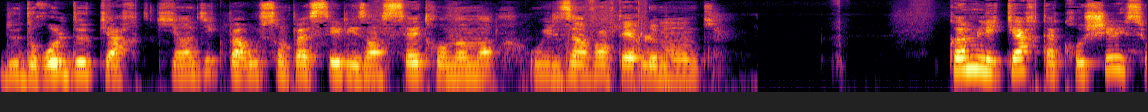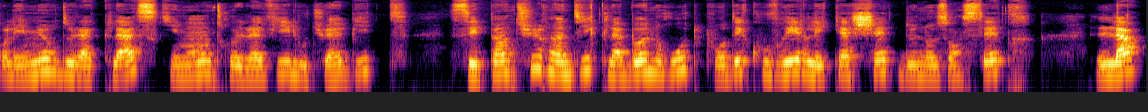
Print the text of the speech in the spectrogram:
de drôles de cartes qui indiquent par où sont passés les ancêtres au moment où ils inventèrent le monde. Comme les cartes accrochées sur les murs de la classe qui montrent la ville où tu habites, ces peintures indiquent la bonne route pour découvrir les cachettes de nos ancêtres, là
